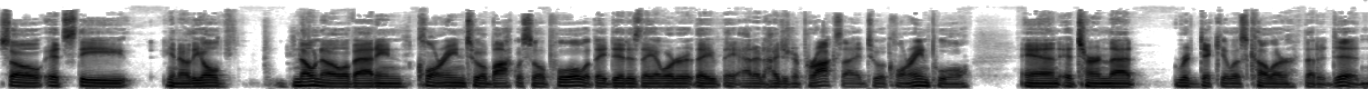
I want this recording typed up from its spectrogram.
So it's the, you know, the old no no of adding chlorine to a Baquacil pool. What they did is they ordered, they, they added hydrogen peroxide to a chlorine pool and it turned that ridiculous color that it did.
